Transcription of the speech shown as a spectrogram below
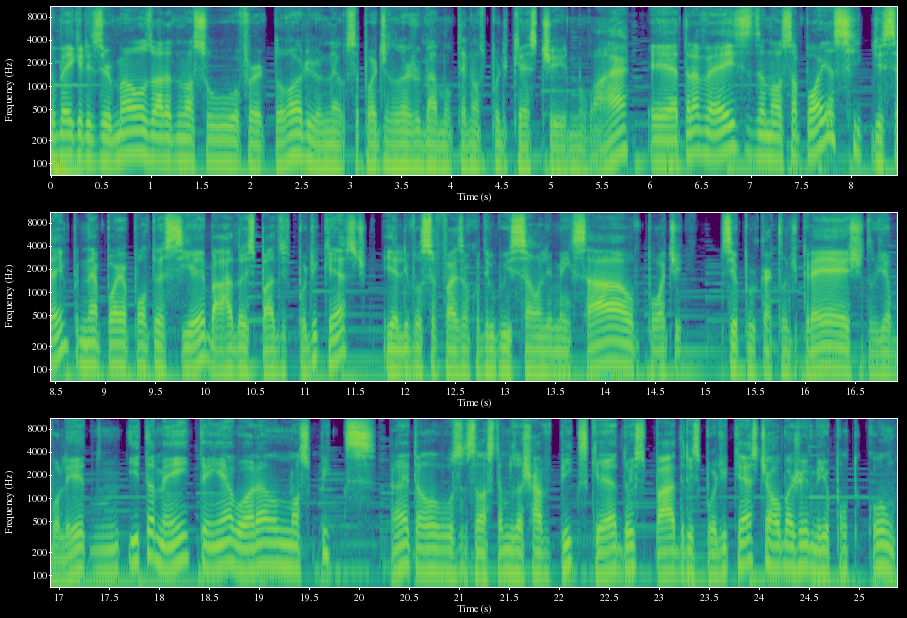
Muito bem, queridos irmãos, hora do nosso ofertório, né? Você pode nos ajudar a manter nosso podcast no ar é, através do nosso apoia-se de sempre, né? apoia.se barra dois padres podcast. E ali você faz uma contribuição ali mensal, pode ser por cartão de crédito, via boleto. E também tem agora o nosso Pix. Né? Então nós temos a chave Pix, que é doispadrespodcast.gmail.com.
